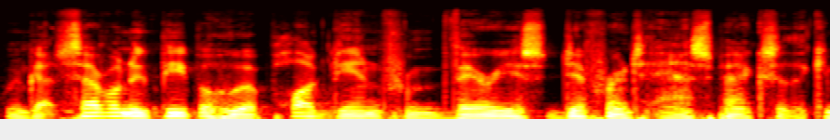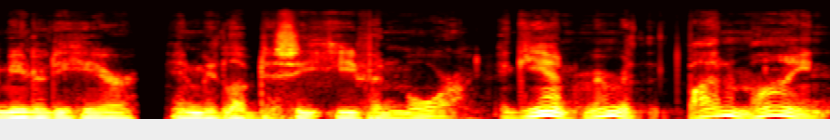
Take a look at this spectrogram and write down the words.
We've got several new people who have plugged in from various different aspects of the community here, and we'd love to see even more. Again, remember, the bottom line,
